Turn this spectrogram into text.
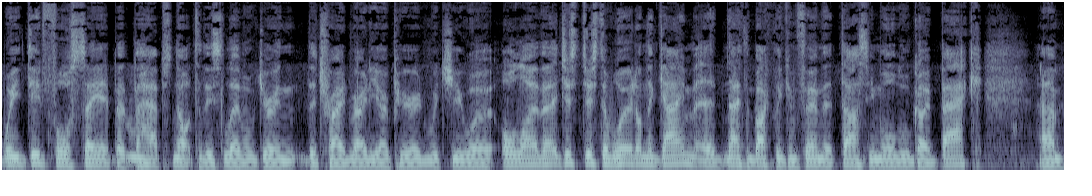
We did foresee it, but perhaps not to this level during the trade radio period, which you were all over. Just, just a word on the game. Uh, Nathan Buckley confirmed that Darcy Moore will go back. Um,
